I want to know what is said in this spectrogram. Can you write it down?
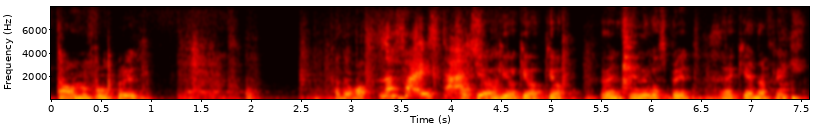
Então, no ponto preto. Cadê o mapa? Na Fire Station? Aqui, ó, aqui, ó, aqui, ó, aqui, ó. Tá vendo esse negócio preto? É, aqui é na frente.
